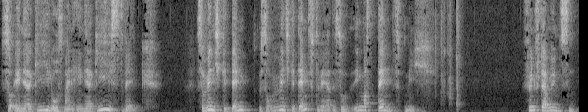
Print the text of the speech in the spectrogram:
so energielos. Meine Energie ist weg. So wenn ich gedämpft, so wie wenn ich gedämpft werde. So irgendwas dämpft mich. Fünf der Münzen.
